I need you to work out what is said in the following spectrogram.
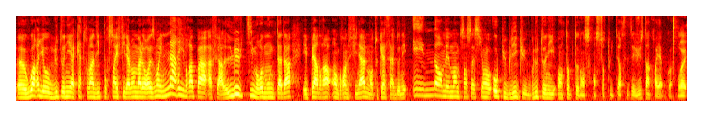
Euh, Wario, Gluttony à 90% et finalement, malheureusement, il n'arrivera pas à faire l'ultime remontada et perdra en grande finale. Mais en tout cas, ça a donné énormément de sensations au public. Gluttony en top tendance France sur Twitter, c'était juste incroyable. Quoi. Ouais,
